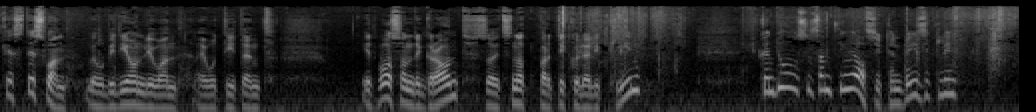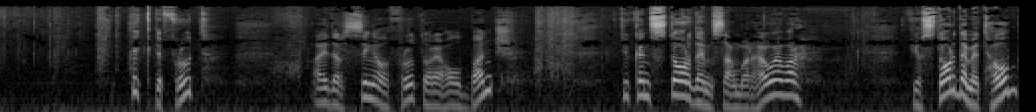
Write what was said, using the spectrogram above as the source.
Guess this one will be the only one I would eat. And it was on the ground, so it's not particularly clean. You can do also something else. You can basically pick the fruit, either single fruit or a whole bunch. You can store them somewhere. However, if you store them at home,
